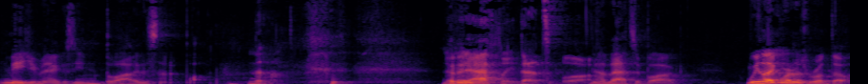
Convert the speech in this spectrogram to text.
major magazine blog. It's not a blog. No. No, But anyway. athlete. That's a blog. Now that's a blog. We like Runner's World though,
